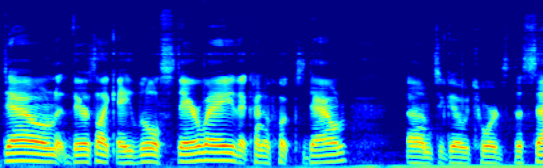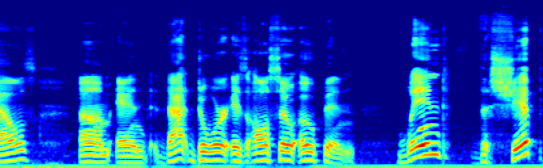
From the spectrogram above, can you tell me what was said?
down, there's like a little stairway that kind of hooks down, um, to go towards the cells. Um, and that door is also open. Wind, the ship,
